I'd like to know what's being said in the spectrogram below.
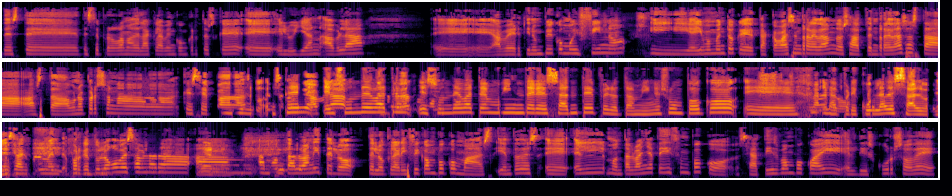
de este, de este programa de la clave en concreto es que eh, el Ullán habla... eh, a ver, tiene un pico muy fino y hay un momento que te acabas enredando, o sea, te enredas hasta, hasta una persona que sepa de es que habla, es un te debate, un es un debate muy interesante, pero también es un poco eh, la precuela de Salva. Exactamente, porque tú luego ves hablar a, a, Bueno. a Montalbán y te lo, te lo clarifica un poco más. Y entonces, eh, él, Montalbán ya te dice un poco, se atisba un poco ahí el discurso de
